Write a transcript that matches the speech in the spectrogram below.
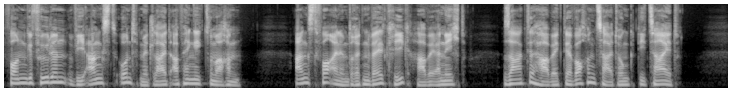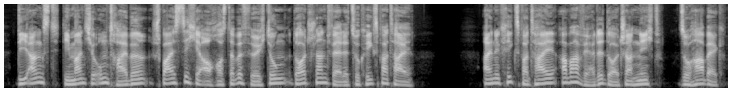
von Gefühlen wie Angst und Mitleid abhängig zu machen. Angst vor einem Dritten Weltkrieg habe er nicht, sagte Habeck der Wochenzeitung Die Zeit. Die Angst, die manche umtreibe, speist sich ja auch aus der Befürchtung, Deutschland werde zur Kriegspartei. Eine Kriegspartei aber werde Deutschland nicht, so Habeck.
